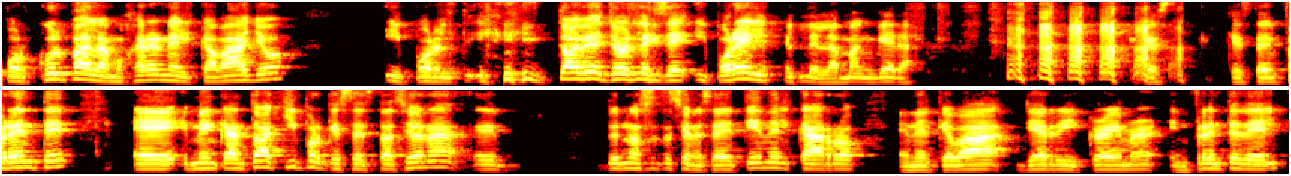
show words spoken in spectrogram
por culpa de la mujer en el caballo y por el y todavía George le dice, y por él, el de la manguera, que, está enfrente. Eh, me encantó aquí porque se estaciona, eh, no se estaciona, se detiene el carro en el que va Jerry Kramer enfrente de él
